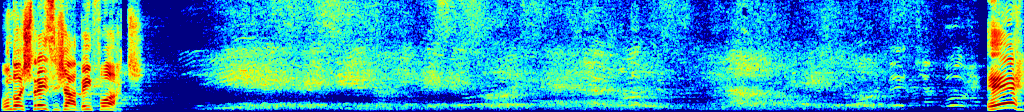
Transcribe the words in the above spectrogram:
Um, dois, três e já, bem forte. E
